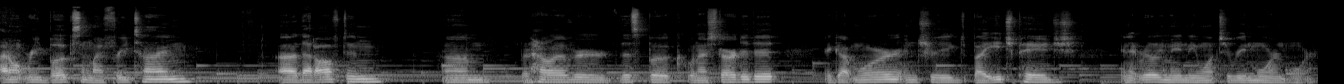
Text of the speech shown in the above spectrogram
I don't read books in my free time uh, that often, um, but however, this book, when I started it, it got more intrigued by each page, and it really made me want to read more and more.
